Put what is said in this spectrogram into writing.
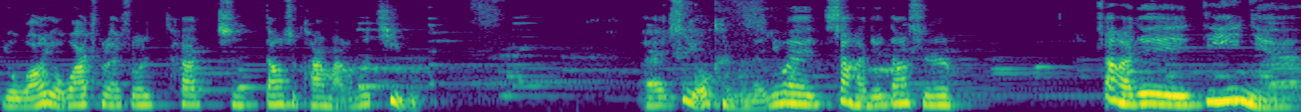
有网友挖出来说他是当时卡尔马龙的替补，哎，是有可能的，因为上海队当时上海队第一年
